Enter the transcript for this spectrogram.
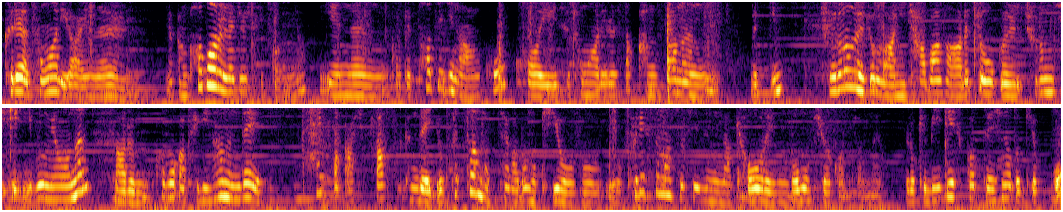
그래야 종아리 라인을 약간 커버를 해줄 수 있거든요. 얘는 그렇게 퍼지진 않고 거의 제 종아리를 싹 감싸는 느낌? 주름을 좀 많이 잡아서 아래쪽을 주름지게 입으면은 나름 커버가 되긴 하는데 살짝 아쉽다? 근데 이 패턴 자체가 너무 귀여워서 이거 크리스마스 시즌이나 겨울에 입으면 너무 귀여울 것 같지 않나요? 이렇게 미디 스커트에 신어도 귀엽고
